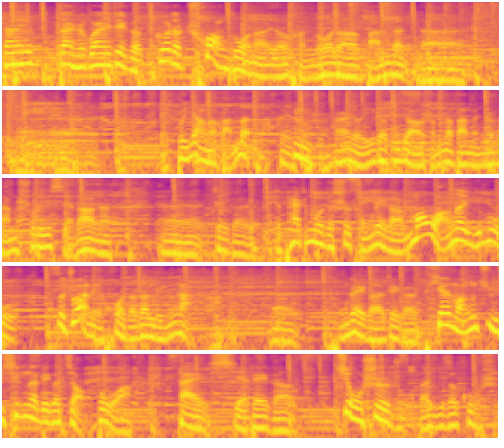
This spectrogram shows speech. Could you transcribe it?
但但是关于这个歌的创作呢，有很多的版本的呃不一样的版本吧，可以说是。当然有一个比较什么的版本，就是咱们书里写到呢，呃，这个 The Patch Mood 是从这个猫王的一部自传里获得的灵感啊，呃，从这个这个天王巨星的这个角度啊，在写这个救世主的一个故事。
